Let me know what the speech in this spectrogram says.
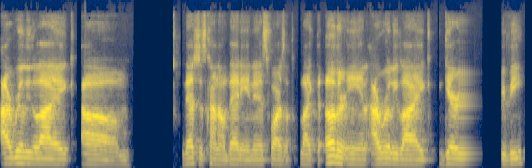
I really like um, that's just kind of on that end. And as far as like the other end, I really like Gary V.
